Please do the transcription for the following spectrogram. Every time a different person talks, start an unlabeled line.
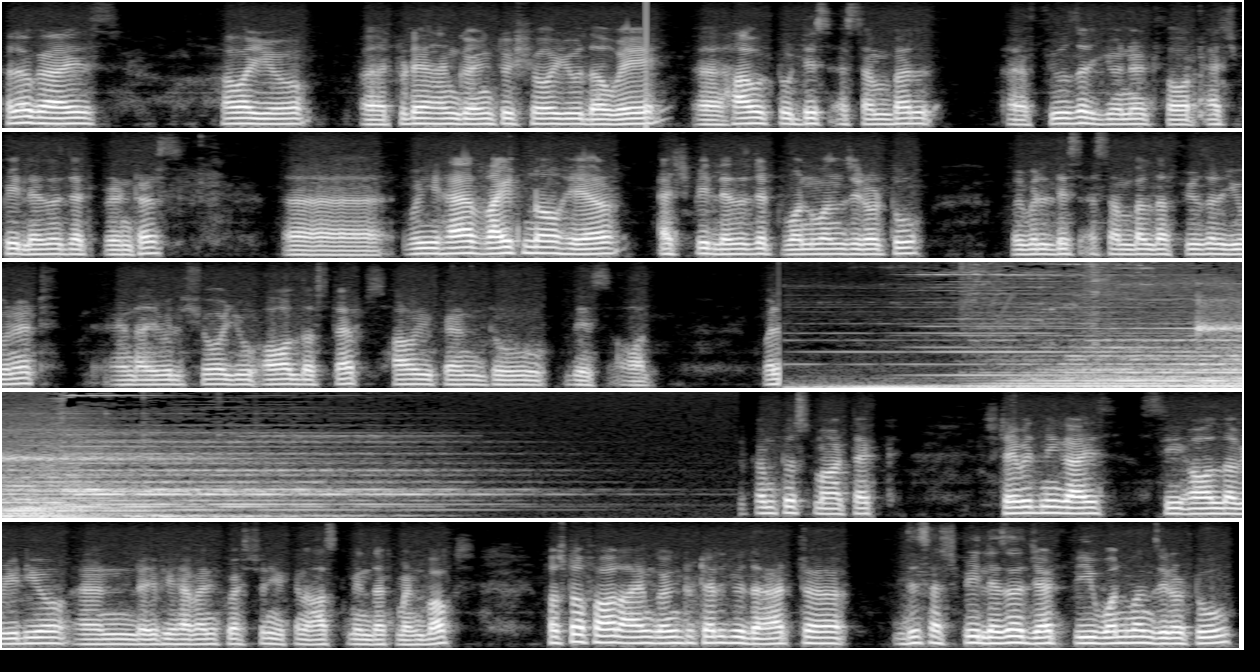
Hello guys, how are you? Uh, today I'm going to show you the way uh, how to disassemble a fuser unit for HP LaserJet printers. Uh, we have right now here HP LaserJet 1102. We will disassemble the fuser unit and I will show you all the steps how you can do this all. Well, welcome to Smart Tech. Stay with me guys, see all the video and if you have any question you can ask me in the comment box. First of all, I am going to tell you that uh, this HP LaserJet P1102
